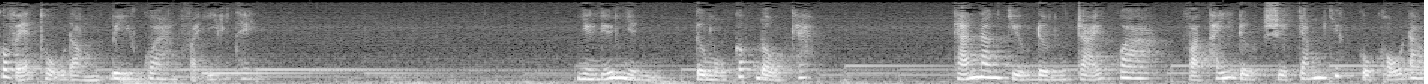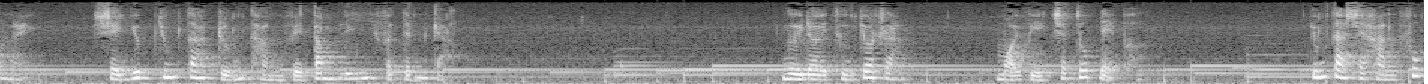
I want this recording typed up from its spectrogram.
Có vẻ thụ động, bi quan và im thế. Nhưng nếu nhìn từ một góc độ khác, khả năng chịu đựng, trải qua và thấy được sự chấm dứt của khổ đau này sẽ giúp chúng ta trưởng thành về tâm lý và tình cảm. Người đời thường cho rằng mọi việc sẽ tốt đẹp hơn. Chúng ta sẽ hạnh phúc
